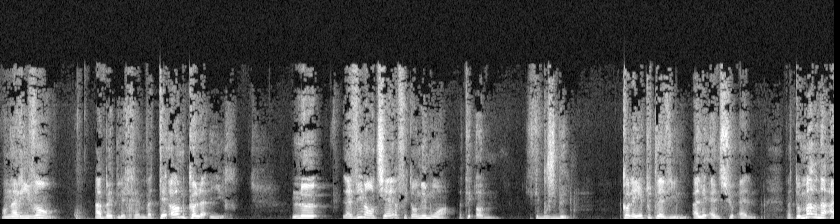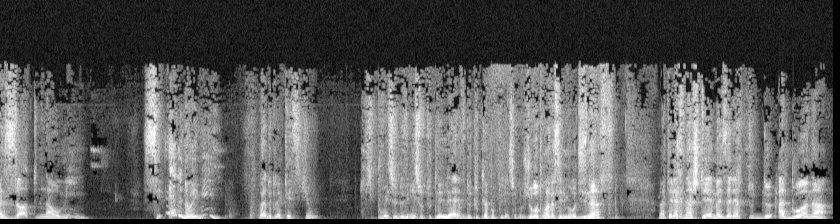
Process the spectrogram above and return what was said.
En arrivant à Bethlehem, va Teom Kolaïr. Le, la ville entière fut en émoi. Va Teom. C'était bouche bée. Kolaïr, toute la ville, allait haine sur elle. Va Tomarna Azot Naomi. C'est elle, Noémie. Voilà donc la question qui pouvait se deviner sur toutes les lèvres de toute la population. Donc je reprends le verset numéro 19. Vatelechna Shteem, elles allèrent toutes deux Adboana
